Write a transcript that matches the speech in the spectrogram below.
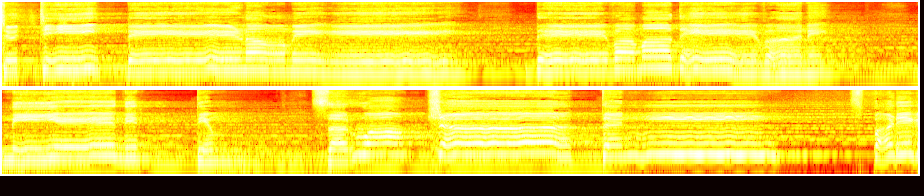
ചുറ്റിടേണമേ ദേവമദേവനെ നീയേ നിത്യം സർവാശക്തൻ സ്ഫടികാരഥത്തിൽ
